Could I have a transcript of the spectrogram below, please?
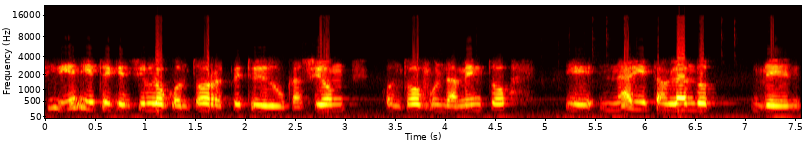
si bien, y esto hay que decirlo con todo respeto y educación, con todo fundamento, eh, nadie está hablando de,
